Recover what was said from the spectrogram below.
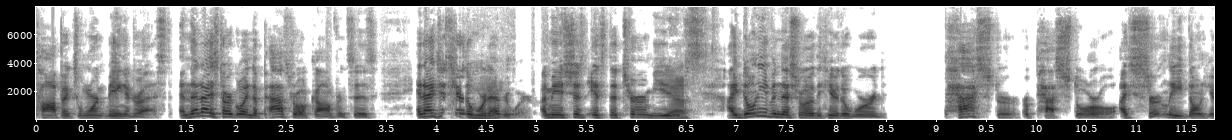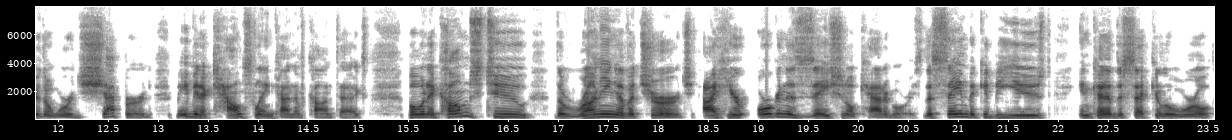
topics weren't being addressed. And then I start going to pastoral conferences and I just hear the word mm. everywhere. I mean, it's just, it's the term used. Yes. I don't even necessarily hear the word pastor or pastoral. I certainly don't hear the word shepherd, maybe in a counseling kind of context. But when it comes to the running of a church, I hear organizational categories, the same that could be used in kind of the secular world.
